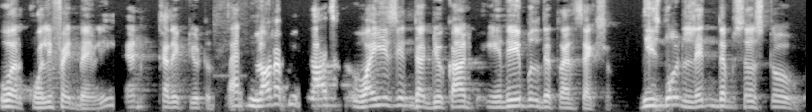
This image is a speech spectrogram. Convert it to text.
who are qualified by me and connect you to them. And a lot of people ask, why is it that you can't enable the transaction? These don't lend themselves to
